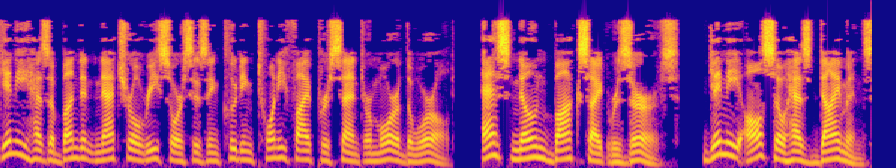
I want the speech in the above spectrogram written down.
Guinea has abundant natural resources including 25% or more of the world's known bauxite reserves. Guinea also has diamonds,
